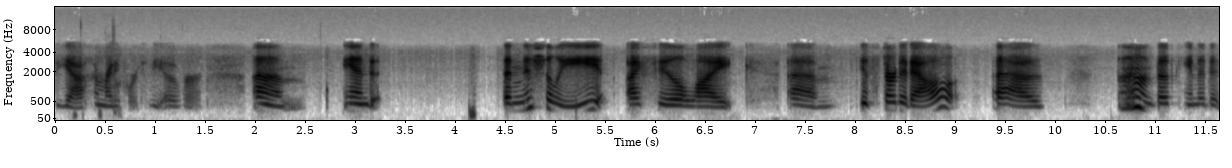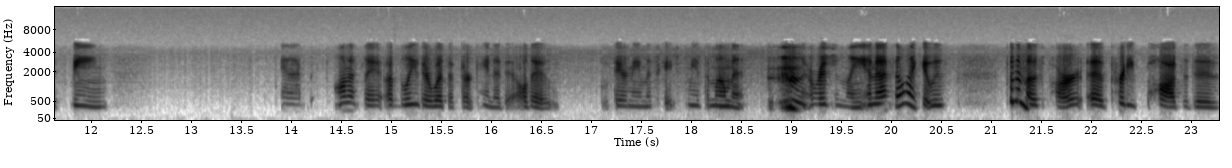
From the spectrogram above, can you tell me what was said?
yeah, I'm ready for it to be over. Um, and initially, I feel like um, it started out as both candidates being, and I, honestly, I believe there was a third candidate, although their name escapes me at the moment originally. And I feel like it was, for the most part, a pretty positive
